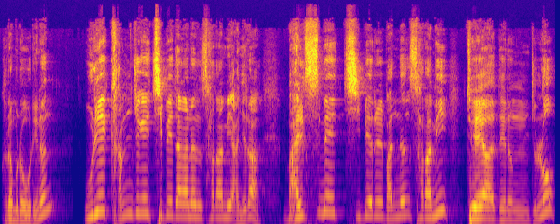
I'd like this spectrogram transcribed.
그러므로 우리는 우리의 감정에 지배당하는 사람이 아니라 말씀의 지배를 받는 사람이 돼야 되는 줄로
